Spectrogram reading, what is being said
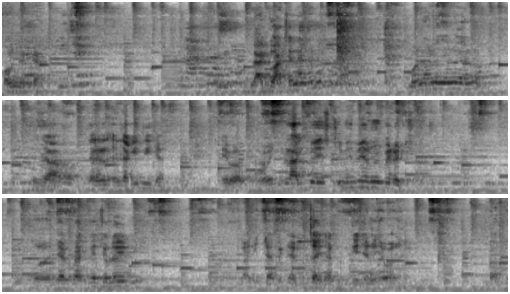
কোন গেটটা লাড্ডু আছে না? এখানে মনে হলো যেন এলো। যা লাগিয়ে দিয়ে যা। এ বাবা আমি তো লাড্ডু এসছে ভেবে আমি বেরোচ্ছি। যাক ব্যাগকে চলে এলি। গাড়ির চাবিটা কোথায় রাখবি দিয়ে জানি আবার বাবু।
